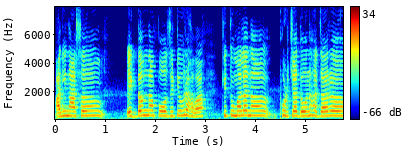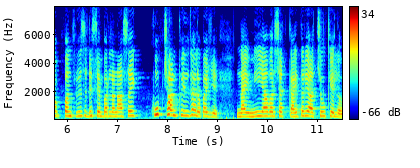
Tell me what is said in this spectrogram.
आणि ना असं एकदम ना पॉझिटिव्ह राहावा की तुम्हाला ना पुढच्या दोन हजार पंचवीस डिसेंबरला ना असं एक खूप छान फील झालं पाहिजे. नाही मी या वर्षात काहीतरी अचीव केलं.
